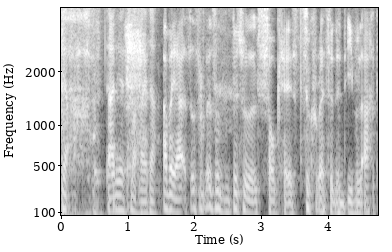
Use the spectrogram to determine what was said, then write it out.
Ja, Daniel, mach weiter. Aber ja, es ist, es ist ein Visual Showcase zu Resident Evil 8.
